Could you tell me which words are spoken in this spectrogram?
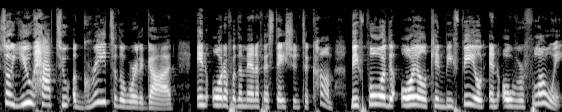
So you have to agree to the word of God in order for the manifestation to come before the oil can be filled and overflowing,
